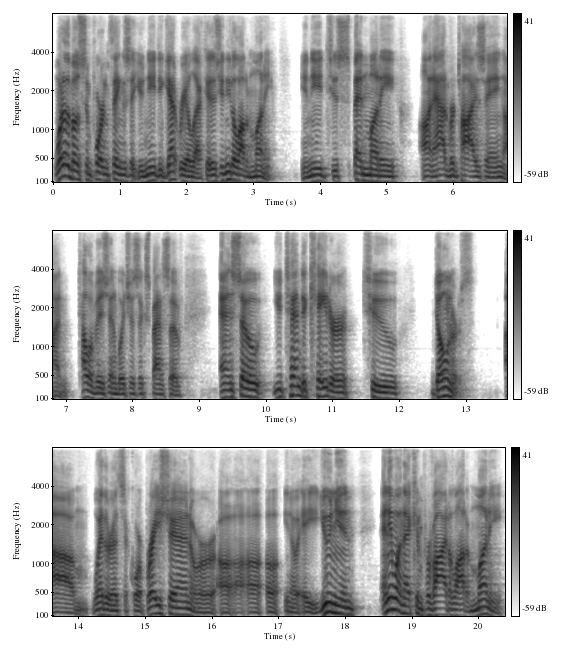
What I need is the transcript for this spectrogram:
one of the most important things that you need to get reelected is you need a lot of money. You need to spend money on advertising, on television, which is expensive. And so you tend to cater to donors, um, whether it's a corporation or a, a, a, you know a union, anyone that can provide a lot of money.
